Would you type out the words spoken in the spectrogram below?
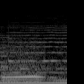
Bye.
